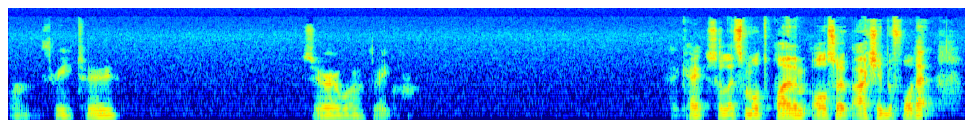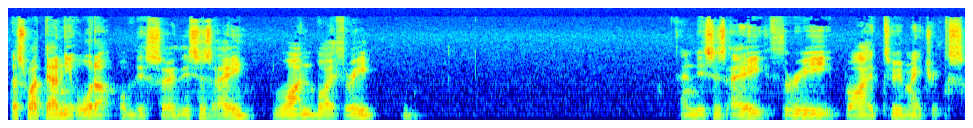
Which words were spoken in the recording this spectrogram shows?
One, three, two, zero, one, three. Okay, so let's multiply them. Also, actually before that, let's write down the order of this. So this is a 1 by 3. And this is a 3 by 2 matrix.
